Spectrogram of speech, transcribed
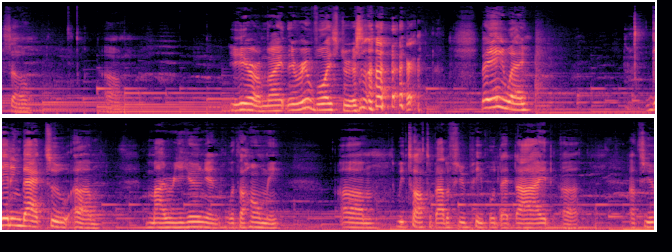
So um, You hear them, right? They're real boisterous. but anyway, getting back to um, my reunion with a homie, um, we talked about a few people that died, uh, a few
